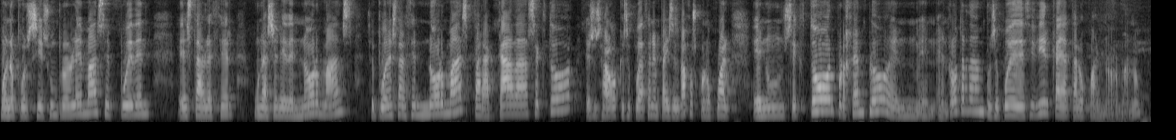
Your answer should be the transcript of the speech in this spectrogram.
bueno, pues si es un problema se pueden establecer una serie de normas, se pueden establecer normas para cada sector, eso es algo que se puede hacer en Países Bajos, con lo cual en un sector, por ejemplo, en, en Rotterdam, pues se puede decidir que haya tal o cual norma, ¿no?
